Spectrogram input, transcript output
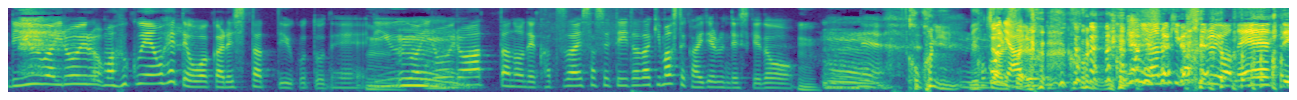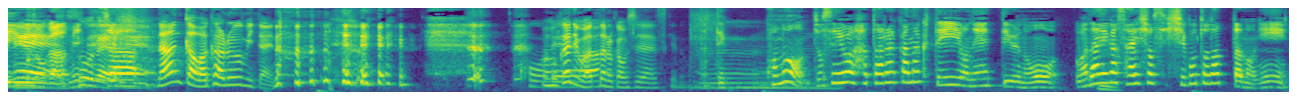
理由はいろいろ、まあ、復縁を経てお別れしたっていうことで、うん。理由はいろいろあったので割愛させていただきますって書いてるんですけど、うん。うん。ね。ここにめっちゃありそう。やここに。ここにある気がするよねっていうのがめっねそうだちゃ、よね。なんかわかる？みたいな。他にもあったのかもしれないですけど。だってうんこの女性は働かなくていいよねっていうのを、話題が最初仕事だったのに、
